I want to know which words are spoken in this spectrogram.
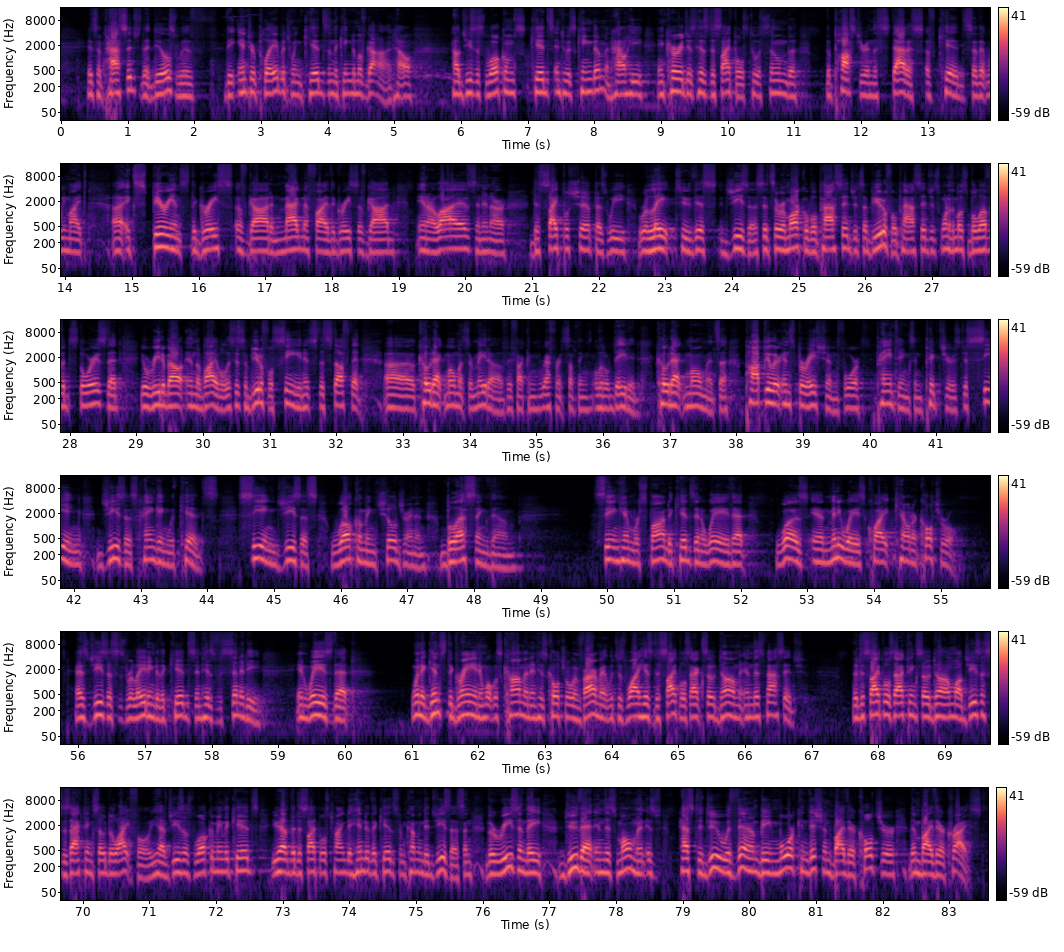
it's a passage that deals with the interplay between kids and the kingdom of God, how, how Jesus welcomes kids into his kingdom, and how he encourages his disciples to assume the, the posture and the status of kids so that we might uh, experience the grace of God and magnify the grace of God in our lives and in our discipleship as we relate to this Jesus. It's a remarkable passage. It's a beautiful passage. It's one of the most beloved stories that you'll read about in the Bible. It's just a beautiful scene. It's the stuff that uh, Kodak moments are made of, if I can reference something a little dated. Kodak moments, a popular inspiration for paintings and pictures, just seeing Jesus hanging with kids. Seeing Jesus welcoming children and blessing them seeing him respond to kids in a way that was, in many ways, quite countercultural. As Jesus is relating to the kids in his vicinity in ways that went against the grain and what was common in his cultural environment, which is why his disciples act so dumb in this passage. The disciples acting so dumb while Jesus is acting so delightful. You have Jesus welcoming the kids, you have the disciples trying to hinder the kids from coming to Jesus. And the reason they do that in this moment is has to do with them being more conditioned by their culture than by their Christ.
